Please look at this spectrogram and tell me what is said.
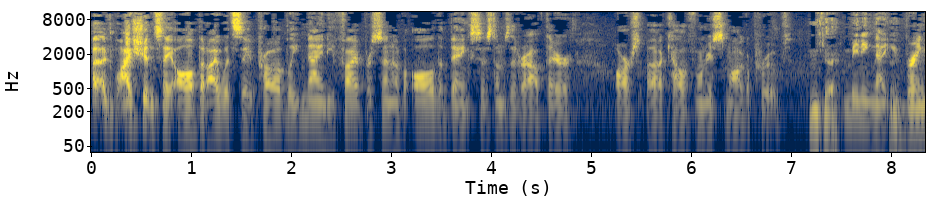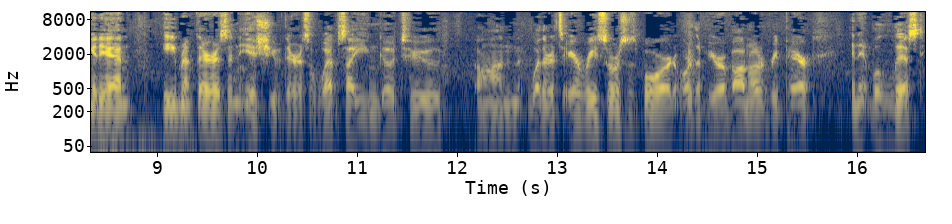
I shouldn't say all, but I would say probably 95% of all the bank systems that are out there are uh, California smog approved. Okay, Meaning that you bring it in, even if there is an issue, there is a website you can go to on whether it's Air Resources Board or the Bureau of Automotive Repair, and it will list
